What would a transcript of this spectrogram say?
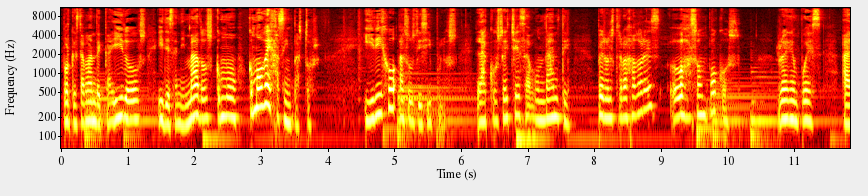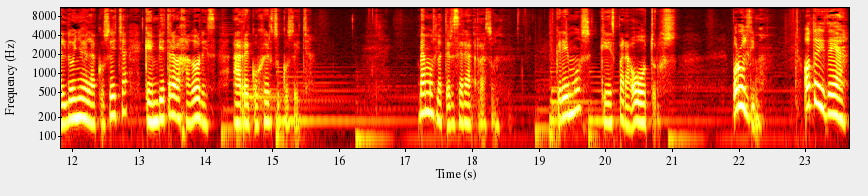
porque estaban decaídos y desanimados como, como ovejas sin pastor. Y dijo a sus discípulos, la cosecha es abundante, pero los trabajadores oh, son pocos. Rueguen pues al dueño de la cosecha que envíe trabajadores a recoger su cosecha. Veamos la tercera razón. Creemos que es para otros. Por último, otra idea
